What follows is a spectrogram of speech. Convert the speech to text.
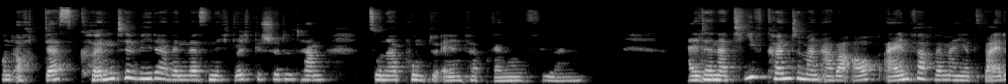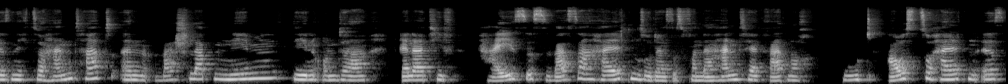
und auch das könnte wieder, wenn wir es nicht durchgeschüttelt haben, zu einer punktuellen Verbrennung führen. Alternativ könnte man aber auch einfach, wenn man jetzt beides nicht zur Hand hat, einen Waschlappen nehmen, den unter relativ heißes Wasser halten, so dass es von der Hand her gerade noch gut auszuhalten ist,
